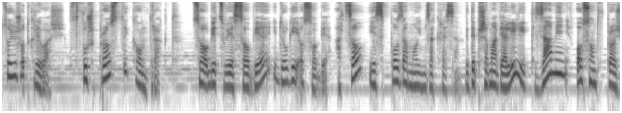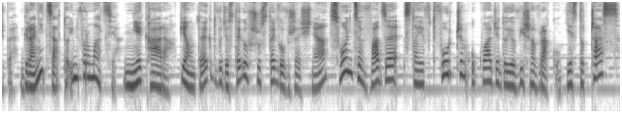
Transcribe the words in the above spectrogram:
co już odkryłaś. Stwórz prosty kontrakt co obiecuję sobie i drugiej osobie, a co jest poza moim zakresem. Gdy przemawia Lilith, zamień osąd w prośbę. Granica to informacja, nie kara. Piątek, 26 września, Słońce w wadze staje w twórczym układzie do Jowisza w raku. Jest to czas,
